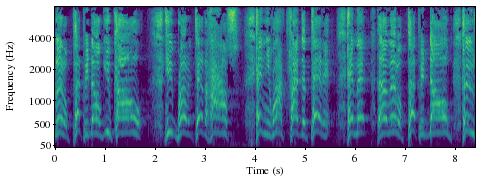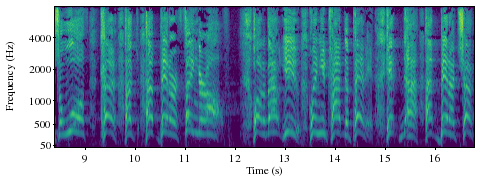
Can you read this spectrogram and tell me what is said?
little puppy dog you call, you brought it to the house and your wife tried to pet it and that uh, little puppy dog who's a wolf cut, uh, bit her finger off? What about you when you tried to pet it? It uh, bit a chunk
